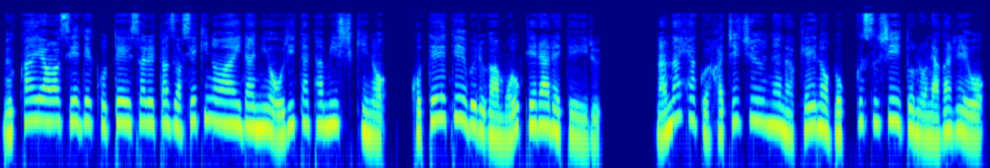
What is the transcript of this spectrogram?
向かい合わせで固定された座席の間に折りたたみ式の固定テーブルが設けられている。787系のボックスシートの流れを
